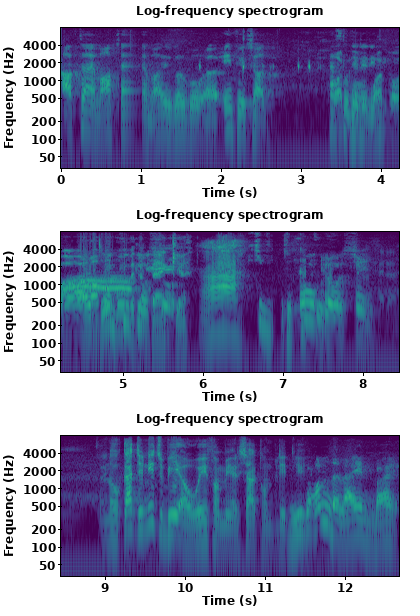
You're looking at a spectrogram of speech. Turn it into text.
Half time, half time. Oh, you gotta go uh, aim for your shot. Has to One get more. ready. One more. One going more too with the close, bank. Yeah. Ah. Too close to him. No, Kat, you need to be away from your shot completely. He's on the line, bye.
